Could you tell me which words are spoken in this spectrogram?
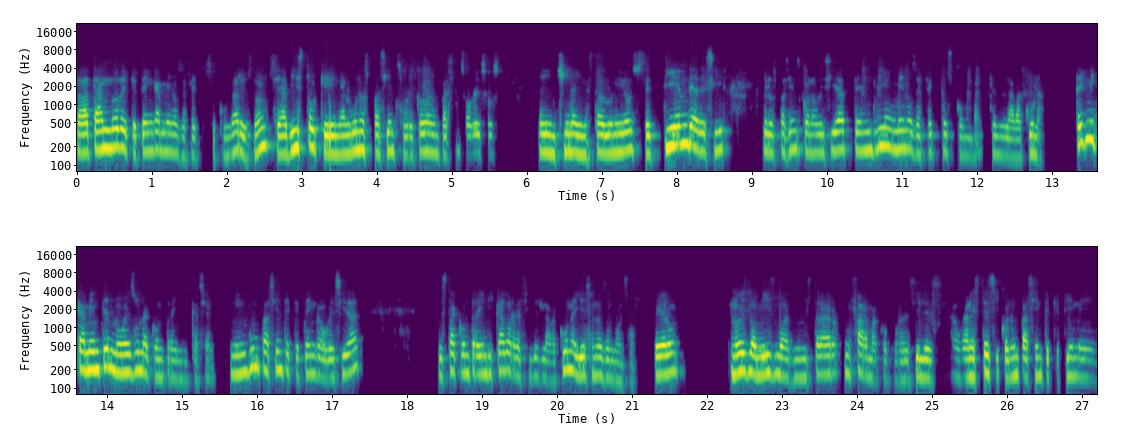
tratando de que tenga menos efectos secundarios. ¿no? Se ha visto que en algunos pacientes, sobre todo en pacientes obesos en China y en Estados Unidos, se tiende a decir que los pacientes con obesidad tendrían menos efectos con, la vacuna. Técnicamente no es una contraindicación. Ningún paciente que tenga obesidad está contraindicado a recibir la vacuna y eso no es el mensaje. Pero no es lo mismo administrar un fármaco, por decirles, un anestésico en un paciente que tiene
